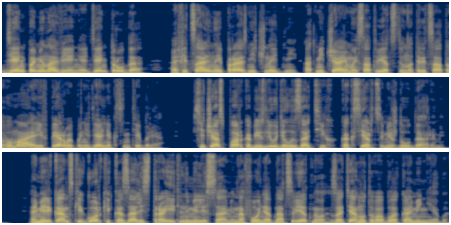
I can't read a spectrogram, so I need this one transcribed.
День поминовения, день труда официальные праздничные дни, отмечаемые соответственно 30 мая и в первый понедельник сентября. Сейчас парк обезлюдил и затих, как сердце между ударами. Американские горки казались строительными лесами на фоне одноцветного, затянутого облаками неба.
